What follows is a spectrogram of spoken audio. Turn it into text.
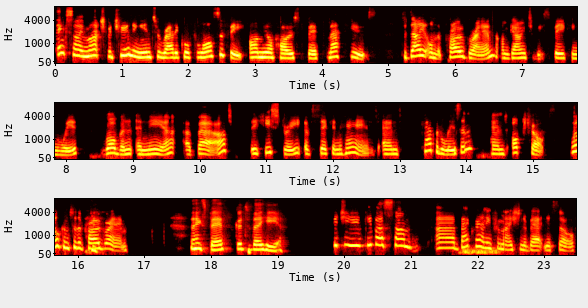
Thanks so much for tuning in to Radical Philosophy. I'm your host, Beth Matthews. Today on the program, I'm going to be speaking with Robin Annear about the history of secondhand and capitalism and op shops. Welcome to the program. Thanks, Beth. Good to be here. Could you give us some uh, background information about yourself?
